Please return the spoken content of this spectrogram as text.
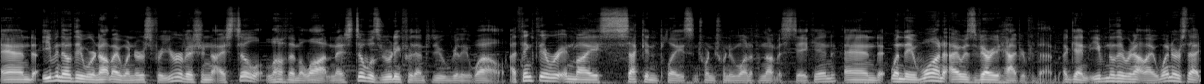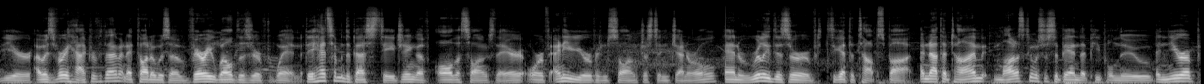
and even though they were not my winners for Eurovision, I still love them a lot, and I still was rooting for them to do really well. I think they were in my second place in 2021, if I'm not mistaken, and when they won, I was very happy for them. Again, even though they were not not my winners that year, I was very happy for them and I thought it was a very well deserved win. They had some of the best staging of all the songs there, or of any Eurovision song just in general, and really deserved to get the top spot. And at the time, Måneskin was just a band that people knew in Europe,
